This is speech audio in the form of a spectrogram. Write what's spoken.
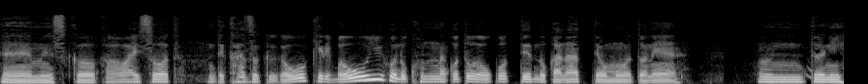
えー、息子かわいそうと。で、家族が多ければ多いほどこんなことが起こってんのかなって思うとね、本当に、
